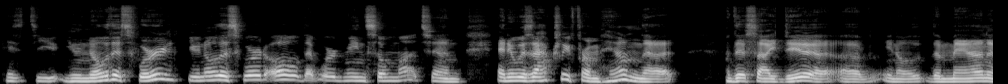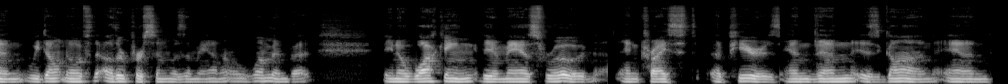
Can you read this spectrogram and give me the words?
he's you, you know this word, you know this word. Oh, that word means so much, and and it was actually from him that this idea of you know the man and we don't know if the other person was a man or a woman but you know, walking the Emmaus Road and Christ appears and then is gone. And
